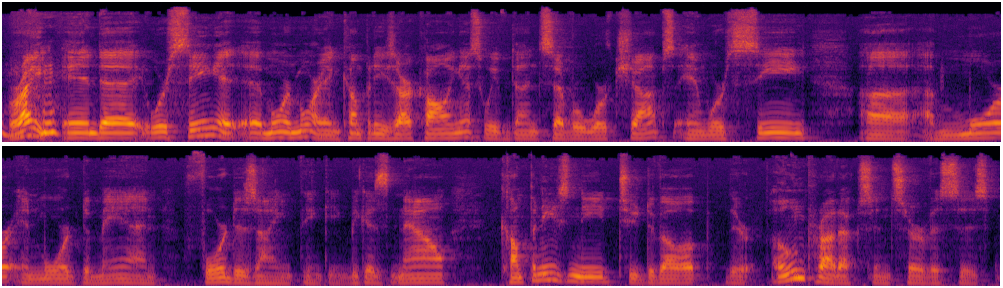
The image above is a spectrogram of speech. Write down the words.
right, and uh, we're seeing it more and more, and companies are calling us. We've done several workshops, and we're seeing a more and more demand for design thinking because now companies need to develop their own products and services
